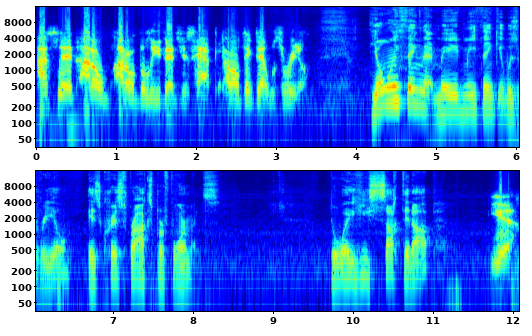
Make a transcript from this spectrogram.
I said I don't. I don't believe that just happened. I don't think that was real. The only thing that made me think it was real is Chris Rock's performance. The way he sucked it up, Yeah,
